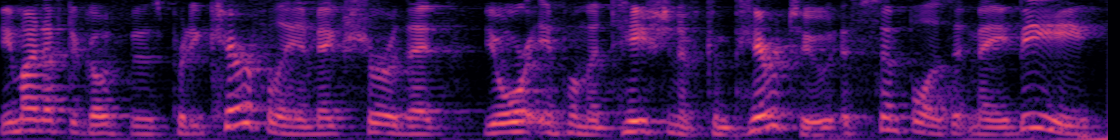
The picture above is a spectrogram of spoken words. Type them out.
you might have to go through this pretty carefully and make sure that your implementation of compare to, as simple as it may be,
